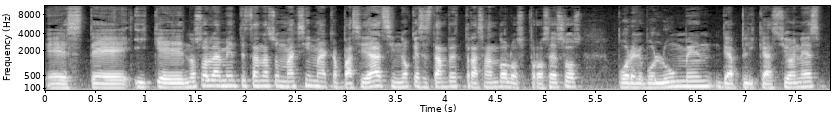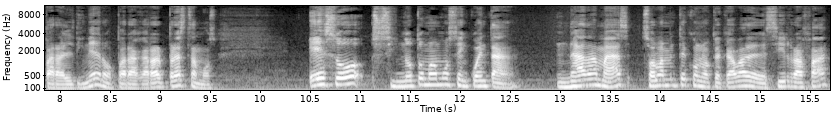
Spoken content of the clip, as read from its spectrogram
este, y que no solamente están a su máxima capacidad, sino que se están retrasando los procesos por el volumen de aplicaciones para el dinero, para agarrar préstamos. Eso, si no tomamos en cuenta nada más, solamente con lo que acaba de decir Rafa,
